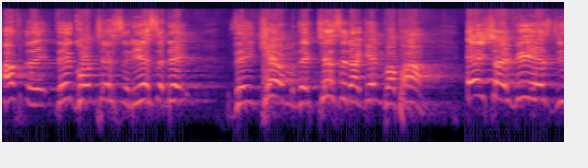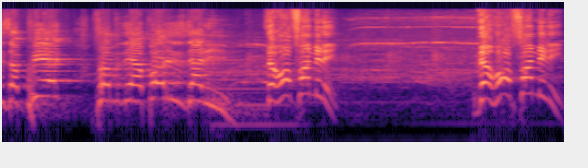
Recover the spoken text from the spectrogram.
After they, they got tested yesterday, they came, they tested again, Papa. HIV has disappeared from their bodies, Daddy. The whole family. The whole family.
